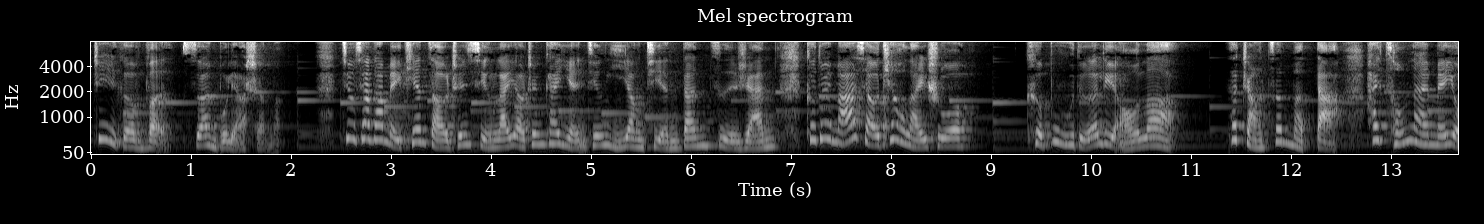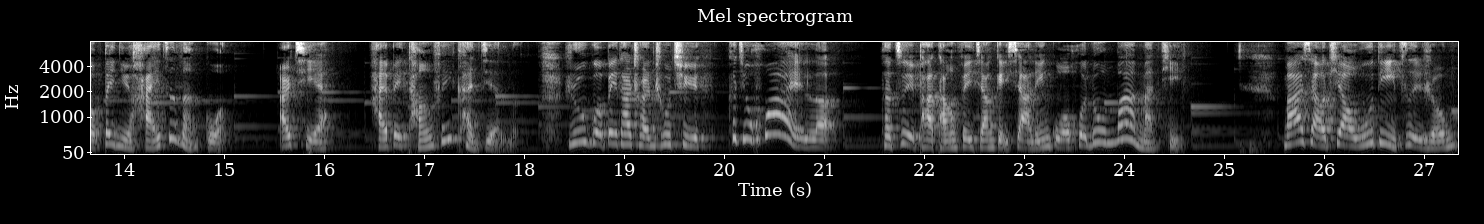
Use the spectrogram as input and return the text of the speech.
这个吻算不了什么，就像他每天早晨醒来要睁开眼睛一样简单自然。可对马小跳来说，可不得了了。他长这么大，还从来没有被女孩子吻过，而且还被唐飞看见了。如果被他传出去，可就坏了。他最怕唐飞讲给夏林果或陆曼曼听。马小跳无地自容，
